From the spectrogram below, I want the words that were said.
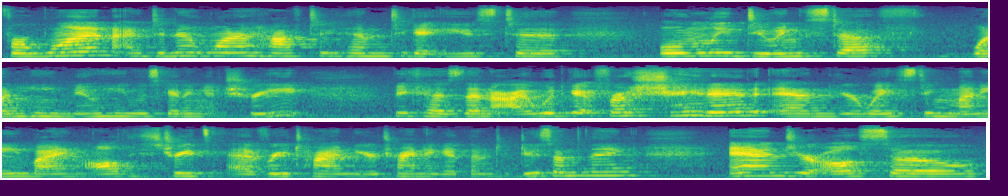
For one, I didn't want to have to him to get used to only doing stuff when he knew he was getting a treat because then I would get frustrated and you're wasting money buying all these treats every time you're trying to get them to do something and you're also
